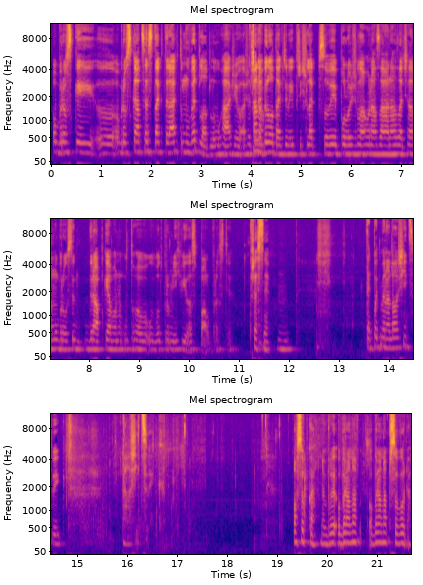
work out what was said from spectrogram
obrovský, uh, obrovská cesta, která k tomu vedla dlouhá, že jo? A že to ano. nebylo tak, že bych přišla k psovi, položila ho na záda, začala mu brousit drápky a on u toho od první chvíle spal prostě. Přesně. Hmm. Tak pojďme na další cvik. Další cvik. Osobka, neboli obrana, obrana psovoda.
